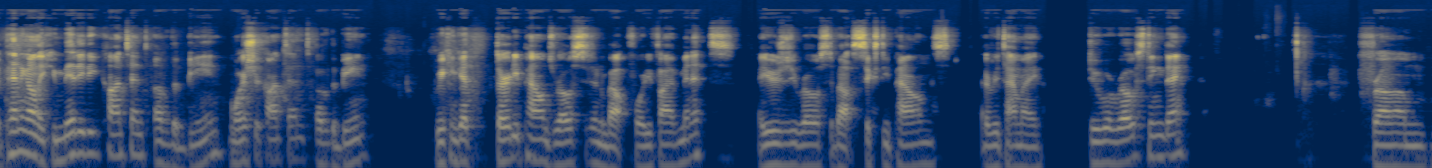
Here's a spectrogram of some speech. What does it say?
depending on the humidity content of the bean, moisture content of the bean, we can get 30 pounds roasted in about 45 minutes. I usually roast about 60 pounds every time I do a roasting day. From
